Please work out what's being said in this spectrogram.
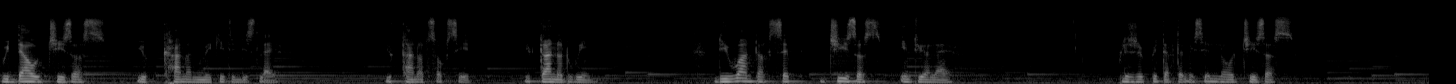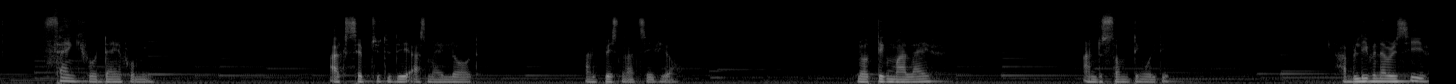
Without Jesus, you cannot make it in this life. You cannot succeed. You cannot win. Do you want to accept Jesus into your life? Please repeat after me. Say, Lord Jesus, thank you for dying for me. I accept you today as my Lord and personal Savior. Lord, take my life and do something with it. I believe and I receive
